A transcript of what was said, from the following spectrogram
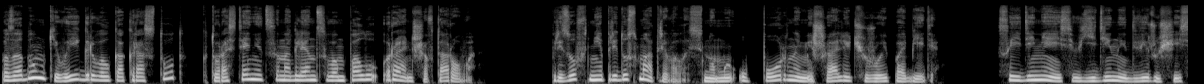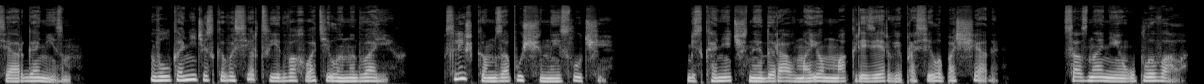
По задумке выигрывал как раз тот, кто растянется на глянцевом полу раньше второго — Призов не предусматривалось, но мы упорно мешали чужой победе, соединяясь в единый движущийся организм. Вулканического сердца едва хватило на двоих. Слишком запущенные случаи. Бесконечная дыра в моем маг-резерве просила пощады. Сознание уплывало.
